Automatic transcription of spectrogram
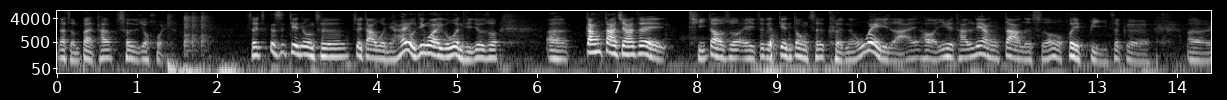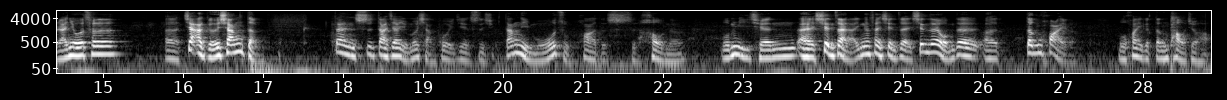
那怎么办？它车子就毁了。所以这个是电动车最大的问题。还有另外一个问题就是说，呃，当大家在提到说，哎，这个电动车可能未来哈，因为它量大的时候会比这个呃燃油车呃价格相等，但是大家有没有想过一件事情？当你模组化的时候呢？我们以前，呃，现在啦，应该算现在。现在我们的呃灯坏了，我换一个灯泡就好，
